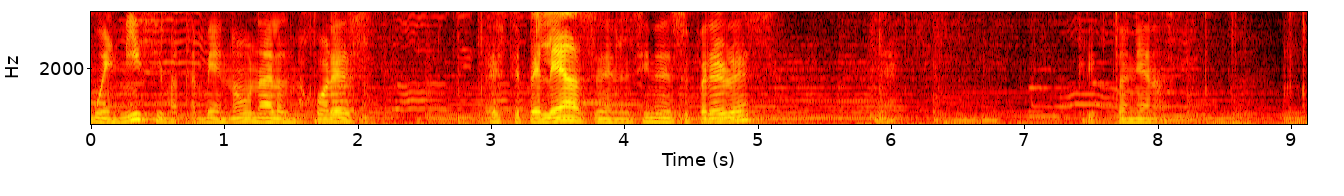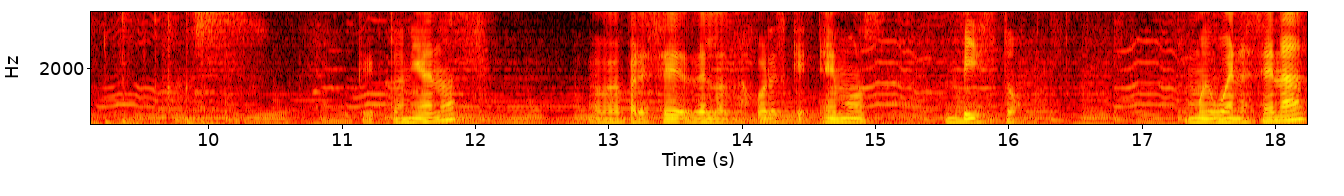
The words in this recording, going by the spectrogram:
buenísima también, ¿no? Una de las mejores este, peleas en el cine de superhéroes. Kryptonianos. Kryptonianos. Me parece de las mejores que hemos visto. Muy buena escena.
